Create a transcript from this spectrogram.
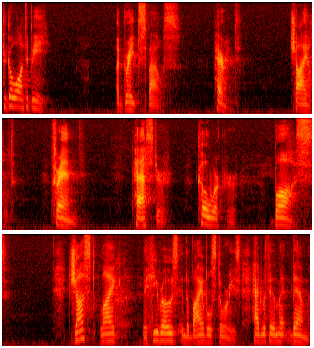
to go on to be a great spouse, parent, child, friend, pastor, co-worker, boss. Just like the heroes in the Bible stories had within them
